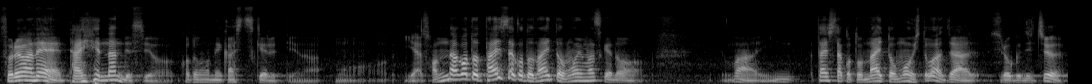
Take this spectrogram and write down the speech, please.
それはね大変なんですよ。子供寝かしつけるっていうのは。もういやそんなこと大したことないと思いますけどまあ大したことないと思う人はじゃあ四六時中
